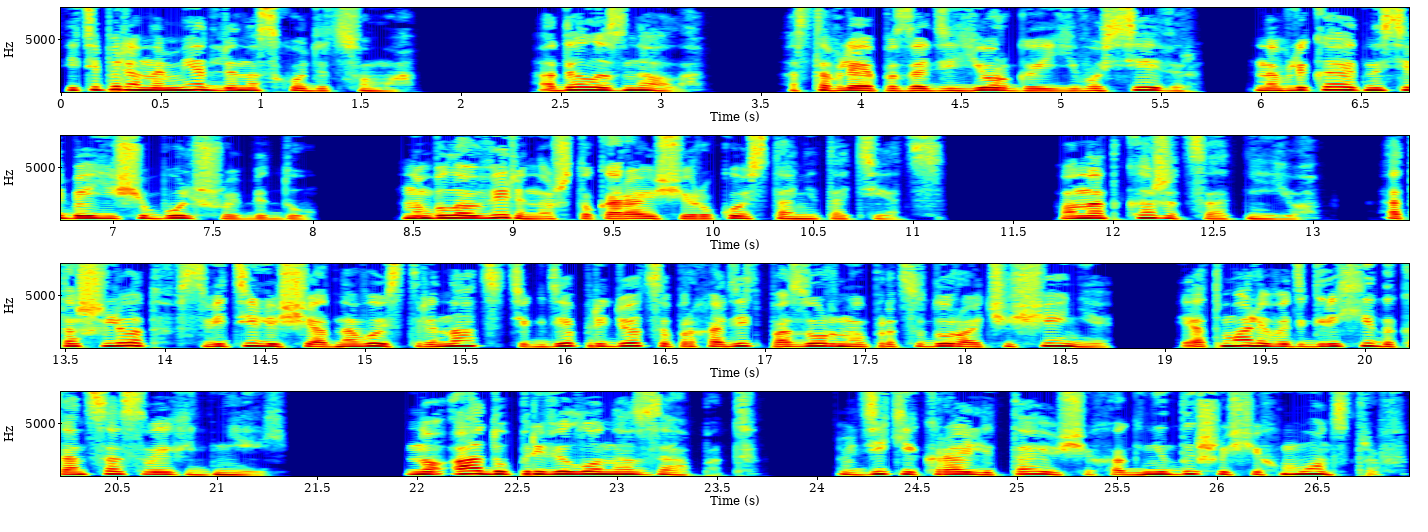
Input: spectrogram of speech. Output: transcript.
и теперь она медленно сходит с ума. Адела знала, оставляя позади Йорга и его север, навлекает на себя еще большую беду, но была уверена, что карающей рукой станет отец. Он откажется от нее, отошлет в святилище одного из тринадцати, где придется проходить позорную процедуру очищения и отмаливать грехи до конца своих дней. Но Аду привело на запад, в дикий край летающих, огнедышащих монстров,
